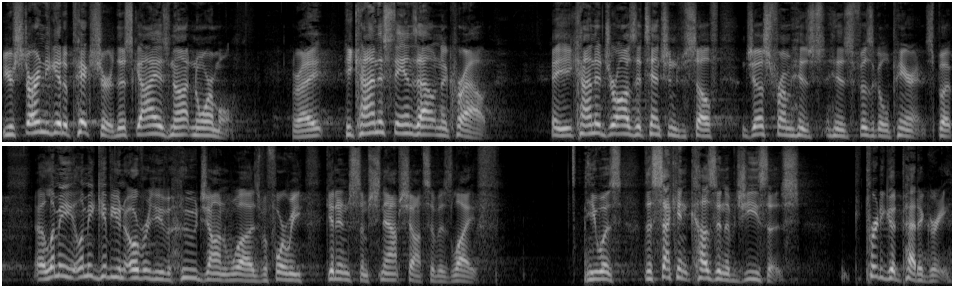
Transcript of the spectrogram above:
You're starting to get a picture. This guy is not normal right? He kind of stands out in the crowd. He kind of draws attention to himself just from his, his physical appearance. But uh, let, me, let me give you an overview of who John was before we get into some snapshots of his life. He was the second cousin of Jesus. Pretty good pedigree.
